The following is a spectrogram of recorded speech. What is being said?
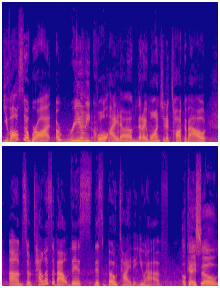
You've also brought a really cool item that I want you to talk about. Um, so tell us about this this bow tie that you have. Okay, so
